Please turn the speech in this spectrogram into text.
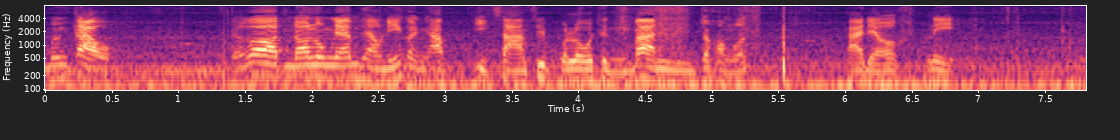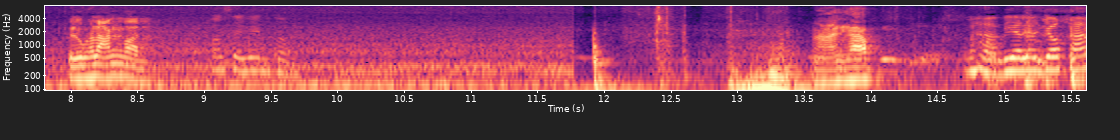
เมืองเก่า เดี๋ยวก็นอนโรงแรมแถวนี้ก่อนครับ อีก 30กว่าโลถึงบ้านเจ้าของรถอ่าเดี๋ยวนี่ เติมพลังก่อน เข้าเซเว่นก่อนงานครับ มาหาเบียร์รถยกครับ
